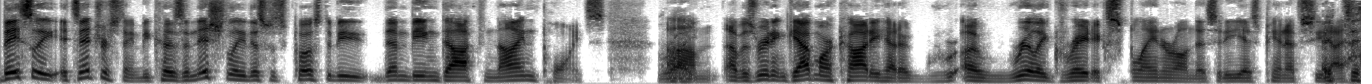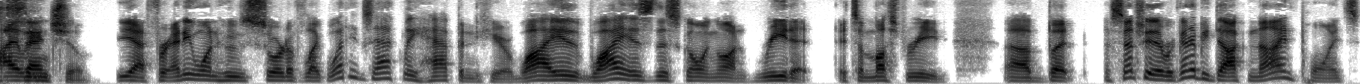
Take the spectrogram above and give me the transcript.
Basically, it's interesting because initially this was supposed to be them being docked nine points. Right. Um, I was reading Gab Marcotti had a, gr- a really great explainer on this at ESPN FC. it's I highly, essential. yeah, for anyone who's sort of like, what exactly happened here? Why is why is this going on? Read it. It's a must read. Uh, but essentially, they were going to be docked nine points.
